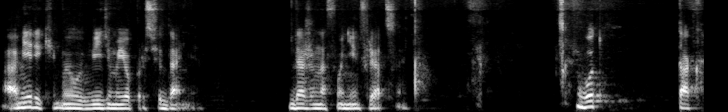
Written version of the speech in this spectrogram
Америке, мы увидим ее проседание, даже на фоне инфляции. Вот так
